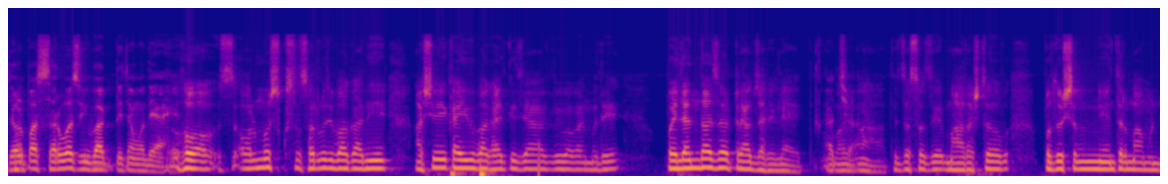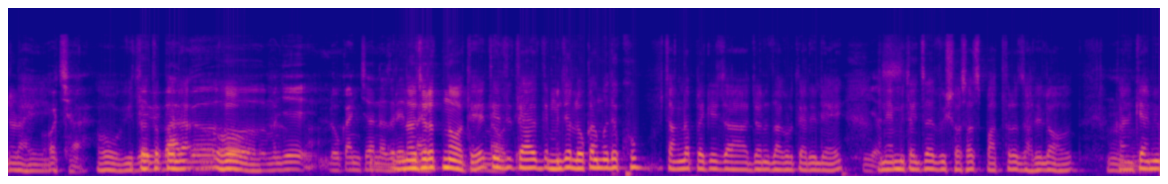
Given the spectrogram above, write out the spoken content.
जवळपास सर्वच विभाग त्याच्यामध्ये आहे हो ऑलमोस्ट सर्व विभाग आणि असे काही विभाग आहेत की ज्या विभागांमध्ये पहिल्यांदा जर ट्रॅप झालेले आहेत. हां ते जसं ते महाराष्ट्र प्रदूषण नियंत्रण महामंडळ आहे. अच्छा. हो जे इथं तर पहिला हो. म्हणजे लोकांच्या नजरेत. नव्हते. ते. त्या म्हणजे लोकांमध्ये खूप चांगल्या प्रकारे जा- जनजागृती आलेली आहे. आणि आम्ही त्यांच्या विश्वासास पात्र झालेलो आहोत. कारण की आम्ही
